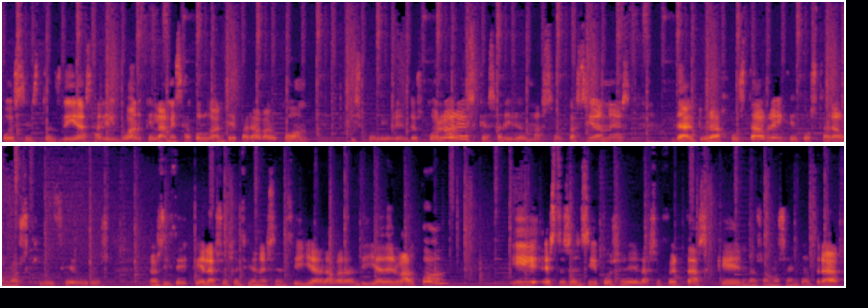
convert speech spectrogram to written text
pues estos días al igual que la mesa colgante para balcón disponible en dos colores que ha salido en más ocasiones de altura ajustable y que costará unos 15 euros. Nos dice que la sujeción es sencilla a la barandilla del balcón y esto es en sí pues eh, las ofertas que nos vamos a encontrar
